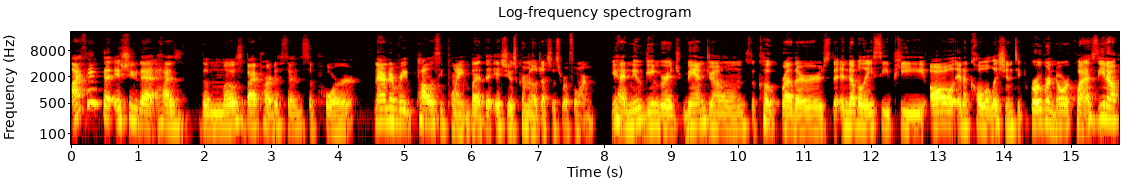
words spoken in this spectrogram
I think the issue that has the most bipartisan support, not every policy point, but the issue is criminal justice reform. You had Newt Gingrich, Van Jones, the Koch brothers, the NAACP, all in a coalition to Grover Norquist. You know,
